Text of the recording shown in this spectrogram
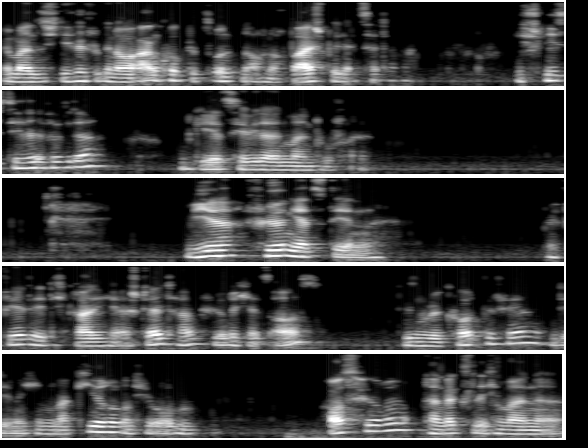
wenn man sich die Hilfe genauer anguckt, gibt es unten auch noch Beispiele etc. Ich schließe die Hilfe wieder und gehe jetzt hier wieder in meinen Do-File. Wir führen jetzt den Befehl, den ich gerade hier erstellt habe, führe ich jetzt aus. Diesen Recode-Befehl, indem ich ihn markiere und hier oben ausführe. Dann wechsle ich in meine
